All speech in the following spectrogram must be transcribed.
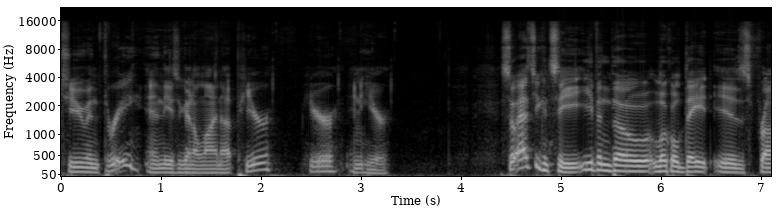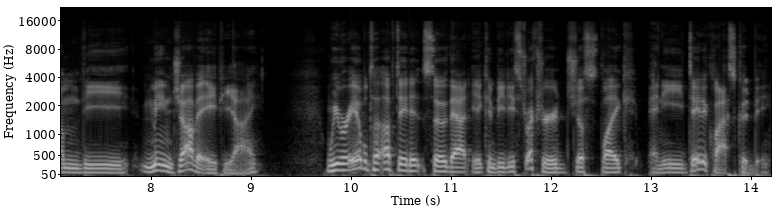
two, and three. And these are gonna line up here, here, and here. So as you can see, even though local date is from the main Java API, we were able to update it so that it can be destructured just like any data class could be.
